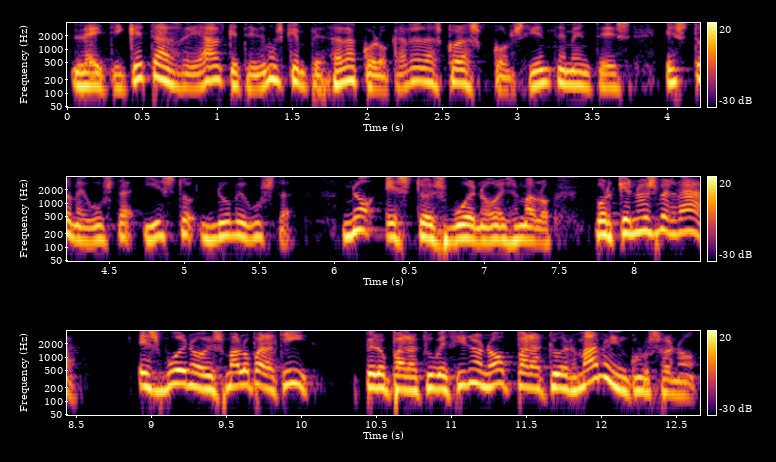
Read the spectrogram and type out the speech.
La etiqueta real que tenemos que empezar a colocarle las cosas conscientemente es esto me gusta y esto no me gusta. No esto es bueno o es malo, porque no es verdad es bueno o es malo para ti, pero para tu vecino no, para tu hermano incluso no.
